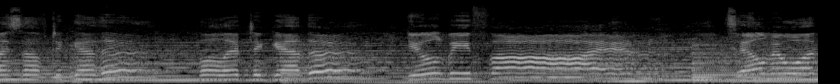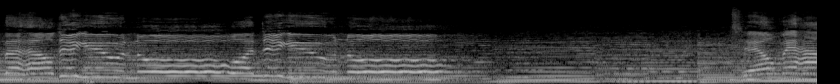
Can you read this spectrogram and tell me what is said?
myself together, pull it together, you'll be fine. Tell me what the hell do you know? What do you know? Tell me how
